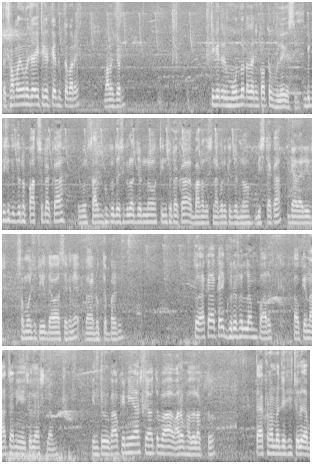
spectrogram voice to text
তো সময় অনুযায়ী টিকিট কেটে ঢুকতে পারে মানুষজন। টিকিটের মূল্যটা জানি কত ভুলে গেছি। বিদেশিদের জন্য পাঁচশো টাকা এবং সার্কভুক্ত দেশগুলোর জন্য তিনশো টাকা, বাংলাদেশ নাগরিকের জন্য বিশ টাকা। গ্যালারির সময়সূচি দেওয়া আছে এখানে, তারা ঢুকতে পারেন। তো একা একাই ঘুরে ফেললাম পার্ক। কাউকে না জানিয়ে চলে আসলাম। কিন্তু কাউকে নিয়ে আসলে হয়তো বা আরও ভালো লাগতো। তো এখন আমরা দেখি চলে যাব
